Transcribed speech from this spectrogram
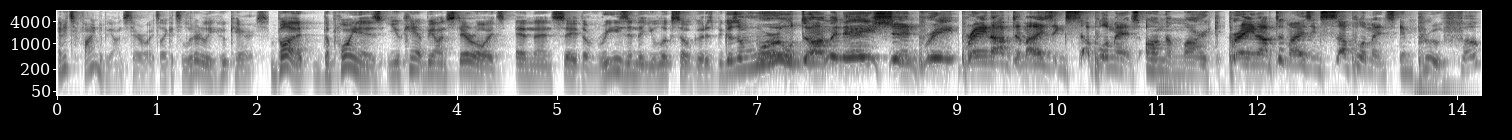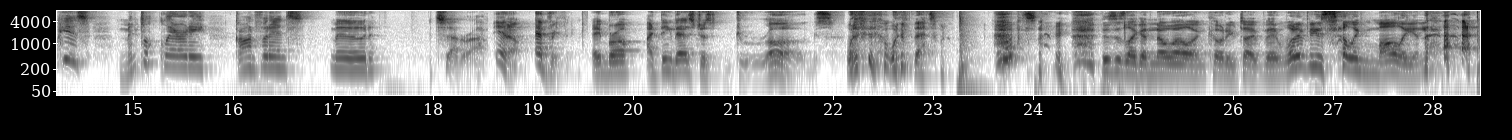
And it's fine to be on steroids. Like, it's literally, who cares? But the point is, you can't be on steroids and then say the reason that you look so good is because of world domination. Pre- brain optimizing supplements on the market. Brain optimizing supplements improve focus, mental clarity, confidence, mood, etc. You know, everything. Hey, bro, I think that's just drugs. What if, what if that's what. Sorry, this is like a Noel and Cody type bit. What if he's selling Molly in that?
